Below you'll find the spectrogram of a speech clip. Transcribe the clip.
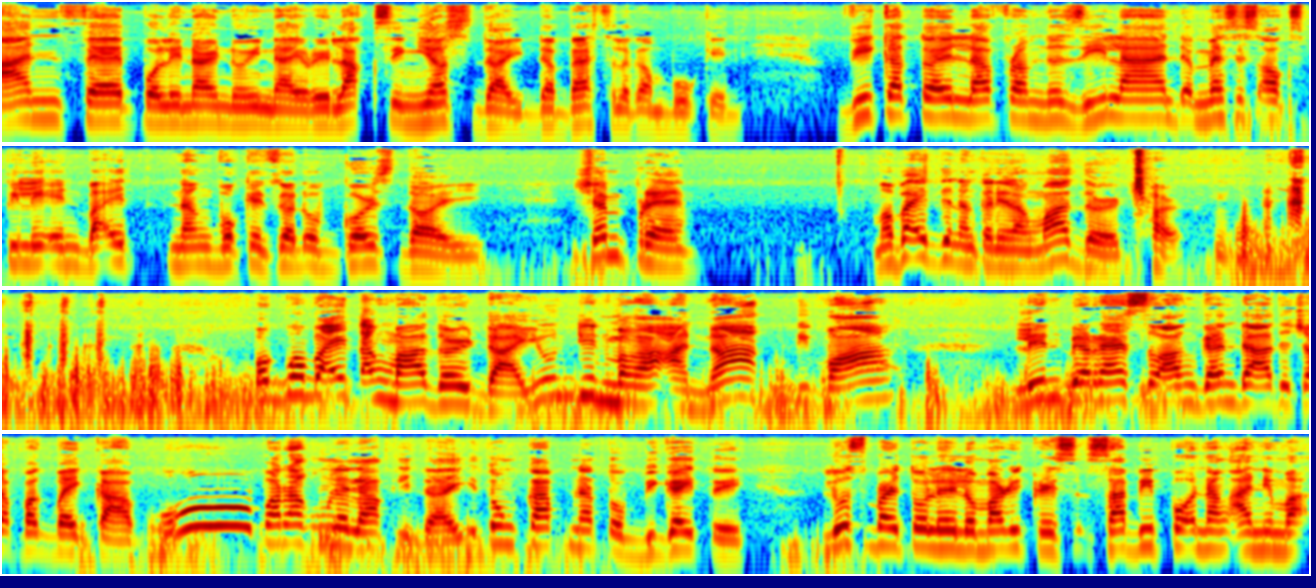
Anfe Polinar Noynay, relaxing yes day, the best talaga ang bukid. Vika Toyla from New Zealand, Mrs. Ox piliin bait ng Bukid Squad, of course, day. Siyempre, mabait din ang kanilang mother, char. Pag mabait ang mother, day, yun din mga anak, di ba? Lynn Bereso, ang ganda ate siya pag by cup. Oh, para akong lalaki, day. Itong cup na to, bigay to eh. Luz Bartolo, hello, Marie Chris. Sabi po ng anima,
